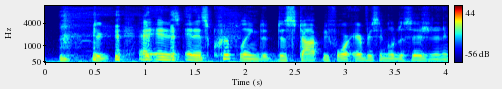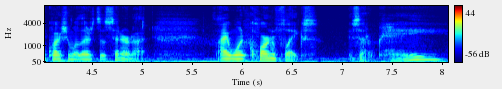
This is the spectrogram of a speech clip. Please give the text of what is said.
to, and, and, it's, and it's crippling to, to stop before every single decision and question whether it's a sin or not. I want cornflakes. Is that okay?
